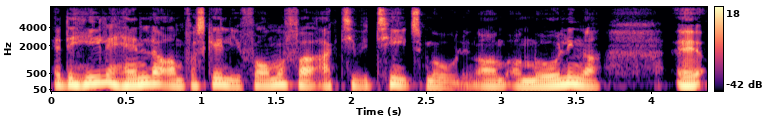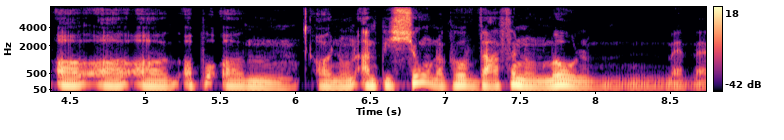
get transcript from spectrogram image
at det hele handler om forskellige former for aktivitetsmåling, om, om målinger øh, og, og, og, og, og, og nogle ambitioner på, hvad for nogle mål, hvad, hvad,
